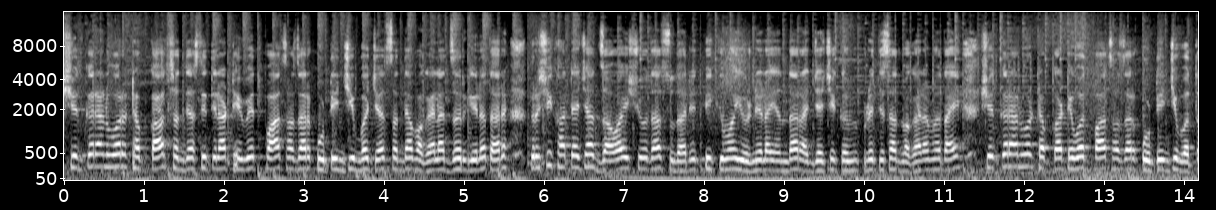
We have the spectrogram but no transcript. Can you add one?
शेतकऱ्यांवर ठपका सध्यास्थितीला ठेवेत पाच हजार कोटींची बचत. सध्या बघायला जर गेलं तर कृषी खात्याच्या जावाई शोधात सुधारित पीक किंवा योजनेला यंदा राज्याचे कमी प्रतिसाद बघायला मिळत आहे. शेतकऱ्यांवर ठपका ठेवत पाच हजार कोटींची बत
